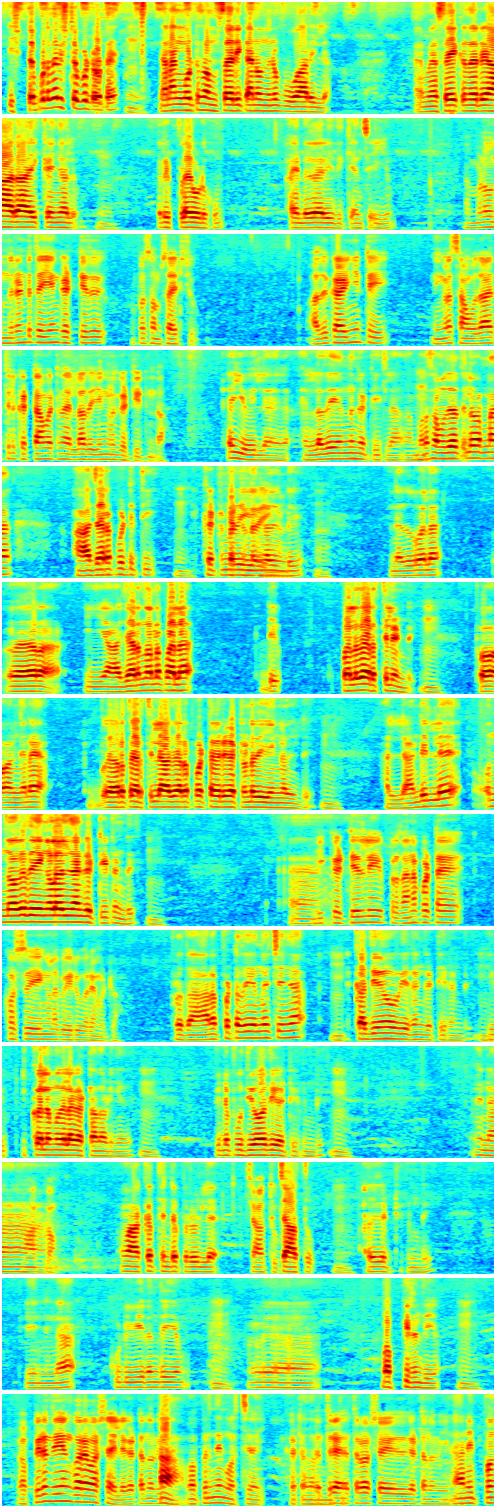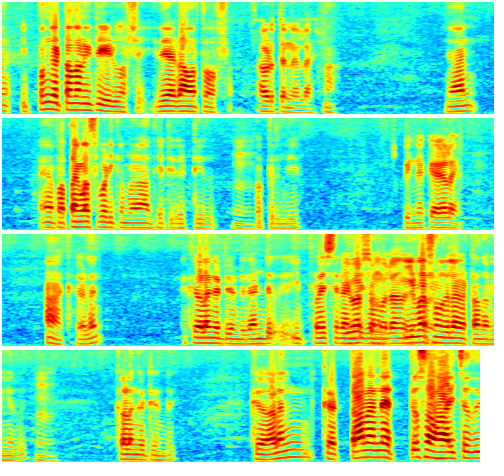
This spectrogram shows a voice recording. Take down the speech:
ഇഷ്ടപ്പെടുന്നവർ ഇഷ്ടപ്പെട്ടോട്ടെ. ഞാൻ അങ്ങോട്ട് സംസാരിക്കാൻ ഒന്നിനും പോവാറില്ല. മെസ്സേജ് അയക്കുന്നവർ ആരായിക്കഴിഞ്ഞാലും കഴിഞ്ഞാലും റിപ്ലൈ കൊടുക്കും. അതിന്റെതായ രീതിക്ക് ഞാൻ ചെയ്യും. നമ്മൾ ഒന്ന് രണ്ട് തെയ്യം കെട്ടിയത് ഇപ്പോൾ സംസാരിച്ചു. അത് കഴിഞ്ഞിട്ട് നിങ്ങളെ സമുദായത്തിൽ കെട്ടാൻ പറ്റുന്ന എല്ലാ തെയ്യങ്ങളും കെട്ടിയിട്ടുണ്ടോ? അയ്യോ ഇല്ല ഇല്ല. എല്ലാ തെയ്യൊന്നും കെട്ടിയിട്ടില്ല. നമ്മുടെ സമുദായത്തിൽ പറഞ്ഞാൽ ആചാരപ്പെട്ടിട്ട് കെട്ടേണ്ട തെയ്യങ്ങളുണ്ട്. പിന്നെ അതുപോലെ വേറെ ഈ ആചാരം എന്ന് പറഞ്ഞാൽ പല ഡി- ഇപ്പോൾ അങ്ങനെ വേറെ തരത്തിൽ ആചാരപ്പെട്ടവർ കെട്ടേണ്ട തെയ്യങ്ങളുണ്ട്. അല്ലാണ്ടില്ല ഒന്നൊക്കെ തെയ്യങ്ങളെല്ലാം ഞാൻ കെട്ടിയിട്ടുണ്ട്. ഈ കെട്ടിയതിൽ പ്രധാനപ്പെട്ട കുറച്ച് തെയ്യങ്ങളെ പേര് പറയാൻ പറ്റുമോ? പ്രധാനപ്പെട്ടത് എന്ന് വെച്ച് കഴിഞ്ഞാൽ കതിനൂർ വീരം കെട്ടിയിട്ടുണ്ട്. ഈ ഇക്കൊല്ലം മുതലാണ് കെട്ടാൻ തുടങ്ങിയത്. പിന്നെ പുതിയോതി കെട്ടിയിട്ടുണ്ട്. പിന്നെ വാക്കത്തിന്റെ മാക്കത്തിന്റെ പെരുവിലെ ചാത്തു. ചാത്തു. അത് കെട്ടിയിട്ടുണ്ട്. പിന്നെ കുടിവീരൻ തെയ്യം ബപ്പിരം ബപ്പിരൻ തെയ്യം കപ്പിരം കുറേ വർഷമായില്ലേ കെട്ടാൻ തുടങ്ങി ആ തെയ്യം കുറച്ചായി കെട്ടാൻ തുടങ്ങി എത്ര വർഷമായി കെട്ടാൻ തുടങ്ങി ഞാനിപ്പം ഇപ്പം കെട്ടാൻ തുടങ്ങിയിട്ട് ഏഴ് വർഷമായി. ഇത് ഏഴാമത്തെ വർഷം. അവിടെ തന്നെ അല്ലേ? ആ. ഞാൻ പത്താം ക്ലാസ് പഠിക്കുമ്പോഴാണ് ആദ്യമായിട്ട് കെട്ടിയത് ഉം. പിന്നെ കേളൻ? ആ കേളൻ കേളം കെട്ടിയിട്ടുണ്ട്. രണ്ട് ഈ പ്രാവശ്യം രണ്ട് ഈ വർഷം മുതലാണ് കെട്ടാൻ തുടങ്ങിയത്. കേളൻ കേളം കെട്ടിയിട്ടുണ്ട്. കേളൻ കെട്ടാൻ എന്നെ ഏറ്റവും സഹായിച്ചത്.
